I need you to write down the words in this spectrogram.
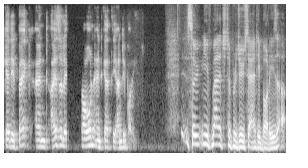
get it back and isolate the clone and get the antibody. So you've managed to produce antibodies, uh,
